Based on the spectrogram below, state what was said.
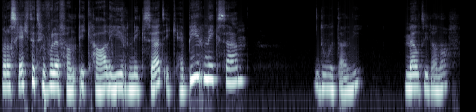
Maar als je echt het gevoel hebt van ik haal hier niks uit, ik heb hier niks aan, doe het dan niet. Meld je dan af.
